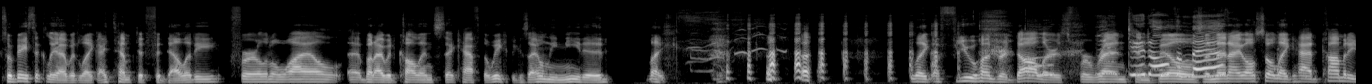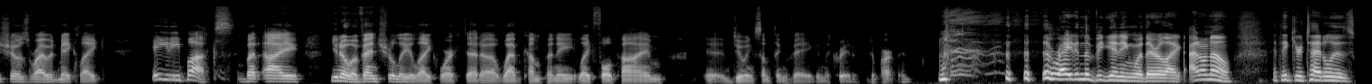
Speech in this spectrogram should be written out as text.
So basically, I would like I tempted Fidelity for a little while, uh, but I would call in sick half the week because I only needed like. like a few hundred dollars for rent and all the bills and then i also like had comedy shows where i would make like 80 bucks but i you know eventually like worked at a web company like full time uh, doing something vague in the creative department right in the beginning, where they're like, I don't know. I think your title is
